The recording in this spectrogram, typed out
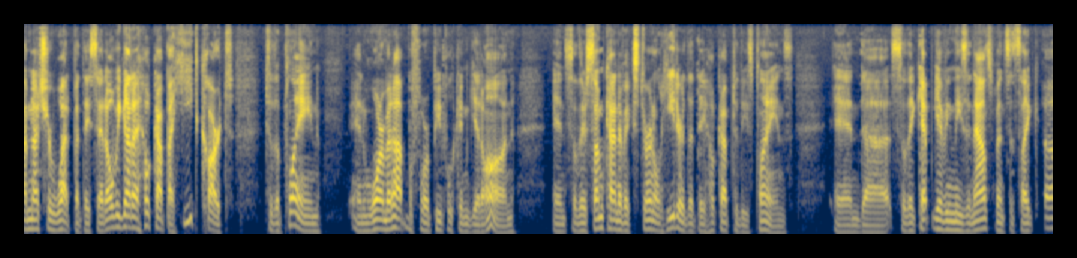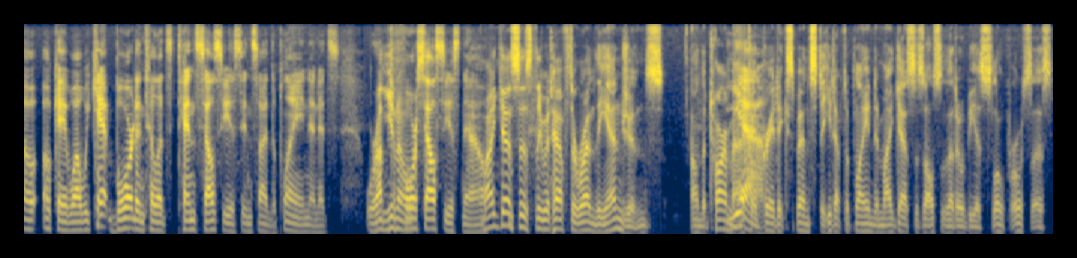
am not sure what, but they said, oh, we got to hook up a heat cart to the plane and warm it up before people can get on. And so there's some kind of external heater that they hook up to these planes. And uh, so they kept giving these announcements. It's like, oh, okay, well, we can't board until it's 10 Celsius inside the plane, and it's we're up you to know, four Celsius now. My guess is they would have to run the engines on the tarmac yeah. at great expense to heat up the plane. And my guess is also that it would be a slow process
